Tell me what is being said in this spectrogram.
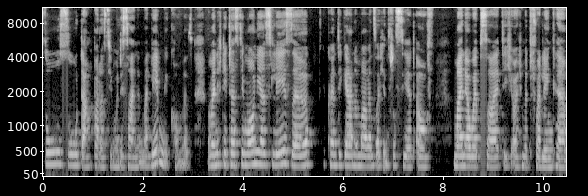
so, so dankbar, dass Human Design in mein Leben gekommen ist. Und wenn ich die Testimonials lese, könnt ihr gerne mal, wenn es euch interessiert, auf meiner Website, die ich euch mit verlinke,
